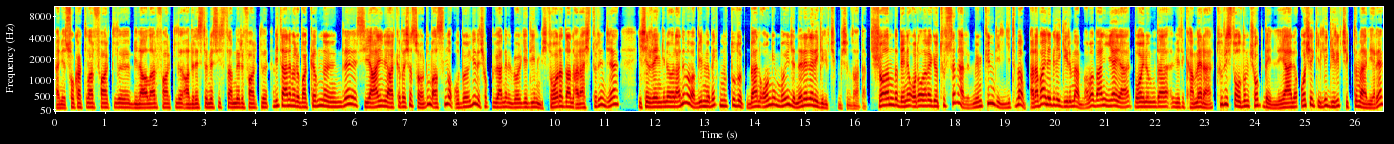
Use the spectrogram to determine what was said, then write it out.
Hani sokaklar farklı, binalar farklı, adresleme sistemleri farklı. Bir tane böyle bakkalın önünde siyahi bir arkadaşa sordum. Aslında o bölge de çok güvenli bir bölge değilmiş. Sonradan araştırınca işin rengini öğrendim ama bilmemek mutluluk. Ben 10 gün boyunca nerelere girip çıkmışım zaten. Şu anda beni oralara götürseler mümkün değil gitmem. Arabayla bile girmem ama ben yaya, boynumda bir kamera, turist olduğum çok belli. Yani o şekilde girip çıktım her yere.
